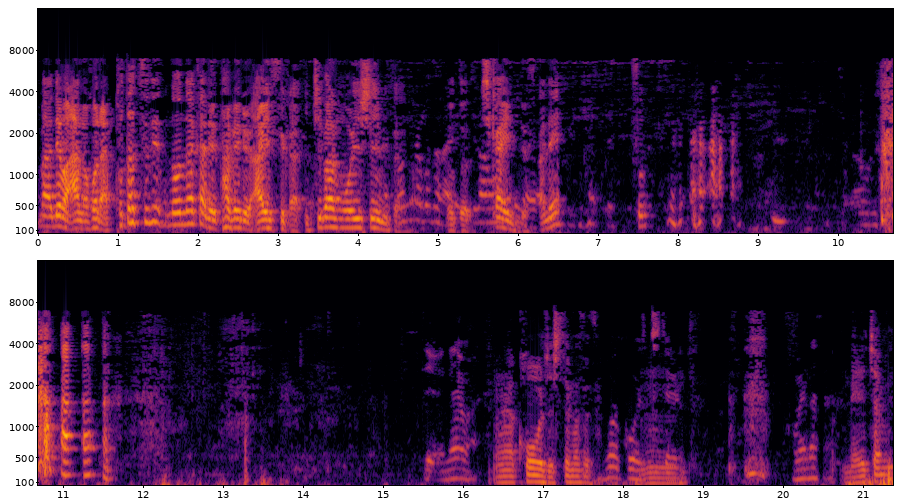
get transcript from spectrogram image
まあでも、あの、ほら、こたつの中で食べるアイスが一番美味しいみたいななこと近いんですかね。そ、っていうね、まあ、あー工事してます。すごい工事してうるん。ごめんなさい。めちゃめ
